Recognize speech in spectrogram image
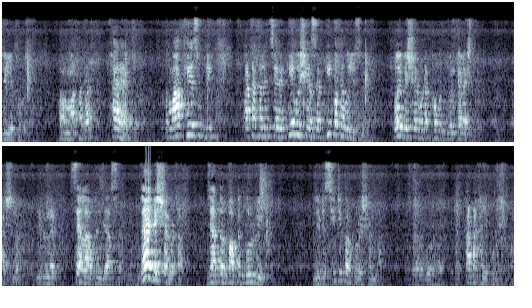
জেলে ধরে। আমার মাথাটা ফায়ার হয়ে গেল। তো মা খেয়ে শুধু, কাটা খালি চেয়ারে কে বসে আছে, আর কি কথা বলিস ওই বেশ্যার বেটা খবর দিবেন কেন আসতে আসলো চেলা ওখানে যে আছে। যাই বেশ্যার বেটা, যা তোর বাপে বলবি যে এটা সিটি কর্পোরেশন না কাটাখালী পৌরসভা।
